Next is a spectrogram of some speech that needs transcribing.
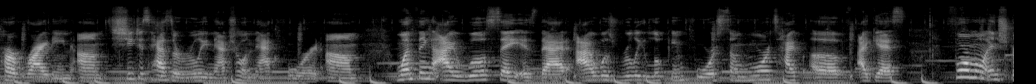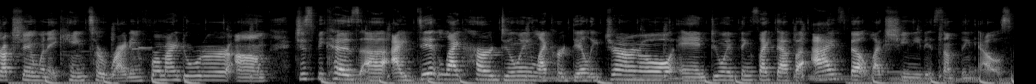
her writing. Um, she just has a really natural knack for it. Um, one thing I will say is that I was really looking for some more type of, I guess, formal instruction when it came to writing for my daughter um, just because uh, I did like her doing like her daily journal and doing things like that but I felt like she needed something else.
